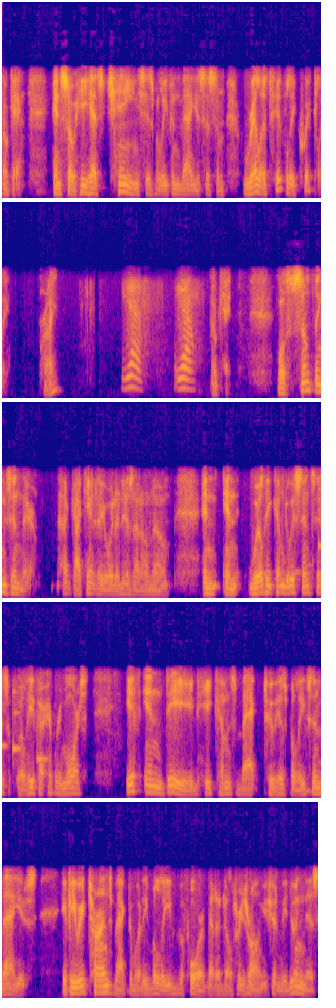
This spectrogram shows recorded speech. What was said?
Okay. And so he has changed his belief and value system relatively quickly, right? Yes. Yeah. Okay. Well, something's in there. I, I can't tell you what it is. I don't know. And and will he come to his senses? Will he have remorse? If indeed he comes back to his beliefs and values, if he returns back to what he believed before, that adultery is wrong, you shouldn't be doing this,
